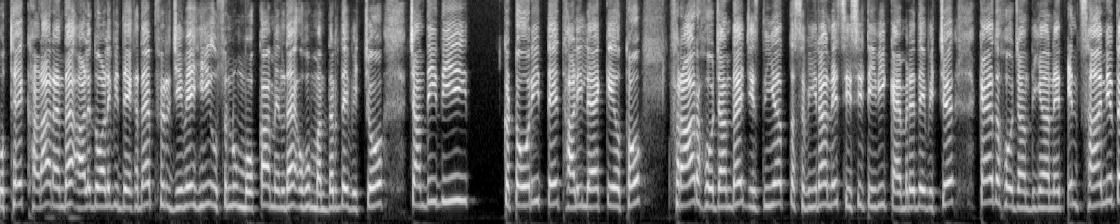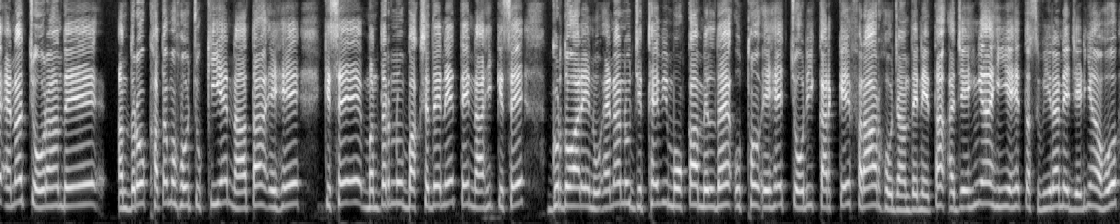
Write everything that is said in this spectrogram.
ਉੱਥੇ ਖੜਾ ਰਹਿੰਦਾ ਆਲੇ ਦੁਆਲੇ ਵੀ ਦੇਖਦਾ ਫਿਰ ਜਿਵੇਂ ਹੀ ਉਸ ਨੂੰ ਮੌਕਾ ਮਿਲਦਾ ਉਹ ਮੰਦਰ ਦੇ ਵਿੱਚੋਂ ਚਾਂਦੀ ਦੀ ਕਟੋਰੀ ਤੇ ਥਾਲੀ ਲੈ ਕੇ ਉੱਥੋਂ ਫਰਾਰ ਹੋ ਜਾਂਦਾ ਹੈ, ਜਿਸ ਦੀਆਂ ਤਸਵੀਰਾਂ ਨੇ ਸੀਸੀਟੀਵੀ ਕੈਮਰੇ ਦੇ ਵਿੱਚ ਕੈਦ ਹੋ ਜਾਂਦੀਆਂ ਨੇ। ਇਨਸਾਨੀਅਤ ਇਹਨਾਂ ਚੋਰਾਂ ਦੇ ਅੰਦਰੋਂ ਖਤਮ ਹੋ ਚੁੱਕੀ ਹੈ, ਨਾ ਤਾਂ ਇਹ ਕਿਸੇ ਮੰਦਰ ਨੂੰ ਬਖਸ਼ਦੇ ਨੇ ਤੇ ਨਾ ਹੀ ਕਿਸੇ ਗੁਰਦੁਆਰੇ ਨੂੰ। ਇਹਨਾਂ ਨੂੰ ਜਿੱਥੇ ਵੀ ਮੌਕਾ ਮਿਲਦਾ ਹੈ, ਉੱਥੋਂ ਇਹ ਚੋਰੀ ਕਰਕੇ ਫਰਾਰ ਹੋ ਜਾਂਦੇ ਨੇ। ਤਾਂ ਅਜਿਹੀਆਂ ਹੀ ਇਹ ਤਸਵੀਰਾਂ ਨੇ ਜਿਹੜੀਆਂ ਉਹ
